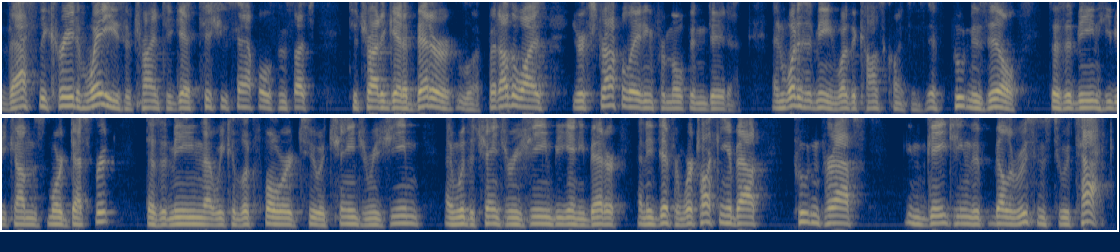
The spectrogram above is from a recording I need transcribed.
vastly creative ways of trying to get tissue samples and such to try to get a better look. But otherwise, you're extrapolating from open data. And what does it mean? What are the consequences? If Putin is ill, does it mean he becomes more desperate? Does it mean that we could look forward to a change in regime? And would the change in regime be any better, any different? We're talking about Putin perhaps engaging the Belarusians to attack.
